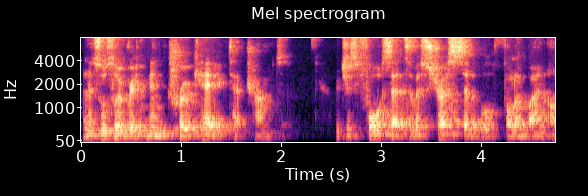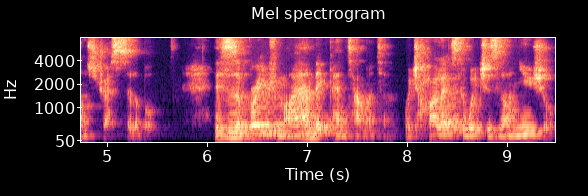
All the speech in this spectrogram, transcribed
And it's also written in trochaic tetrameter, which is four sets of a stressed syllable followed by an unstressed syllable. This is a break from iambic pentameter, which highlights the witches as unusual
